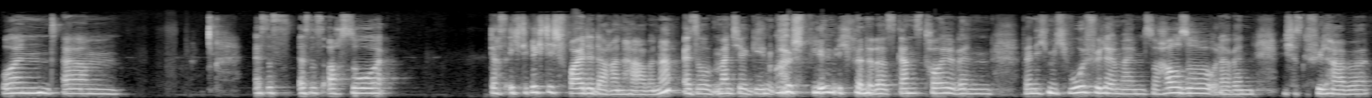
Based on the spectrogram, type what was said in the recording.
Und ähm, es ist, es ist auch so, dass ich richtig Freude daran habe. Ne? Also manche gehen Golf spielen. Ich finde das ganz toll, wenn, wenn ich mich wohlfühle in meinem Zuhause oder wenn ich das Gefühl habe,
